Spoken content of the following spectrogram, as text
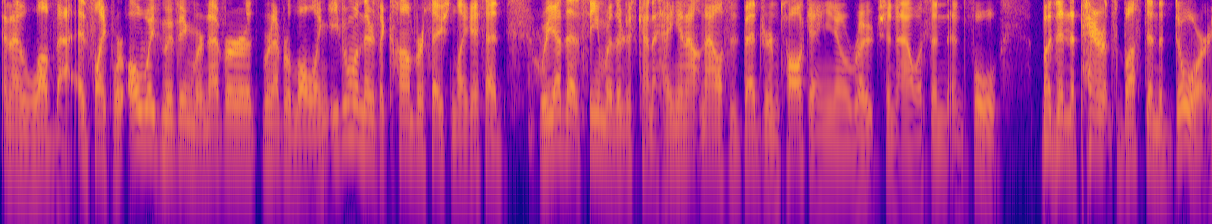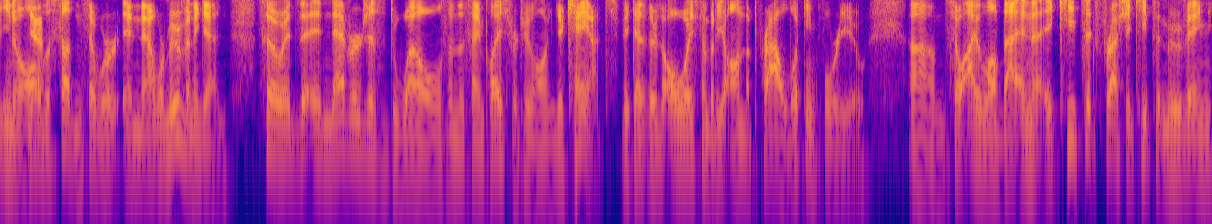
and I love that. It's like we're always moving, we're never we're never lulling. Even when there's a conversation, like I said, we have that scene where they're just kind of hanging out in Alice's bedroom talking, you know, Roach and Alice and, and Fool. But then the parents bust in the door, you know, all of a sudden. So we're and now we're moving again. So it it never just dwells in the same place for too long. You can't because there's always somebody on the prowl looking for you. Um, so I love that, and it keeps it fresh. It keeps it moving.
